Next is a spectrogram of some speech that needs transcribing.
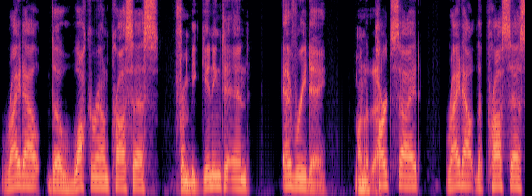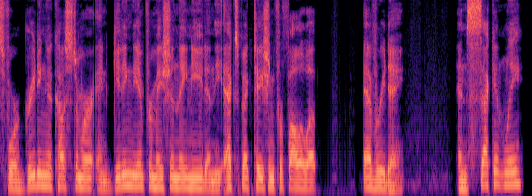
write out the walk around process from beginning to end every day. On the that. parts side, write out the process for greeting a customer and getting the information they need and the expectation for follow up every day. And secondly,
